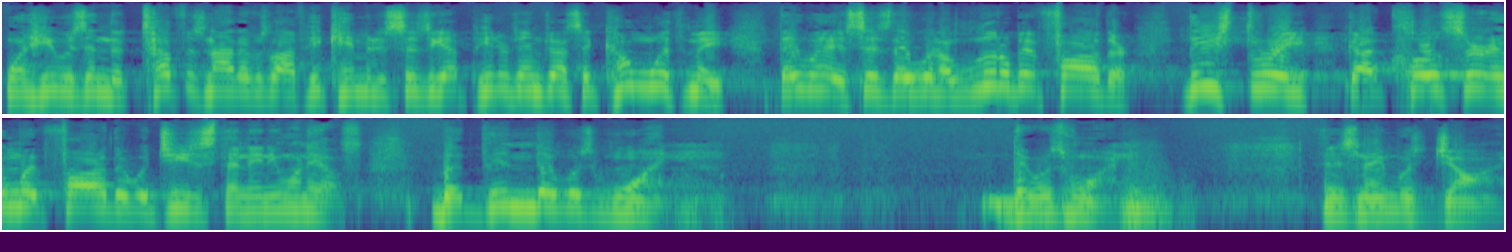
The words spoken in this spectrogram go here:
when he was in the toughest night of his life, he came in and says, he got Peter, James, John, said, come with me. They went, it says they went a little bit farther. These three got closer and went farther with Jesus than anyone else. But then there was one. There was one. And his name was John.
